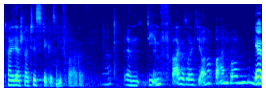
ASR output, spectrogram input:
Teil der Statistik, ist die Frage. Ähm, die Impffrage soll ich die auch noch beantworten? Ja,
